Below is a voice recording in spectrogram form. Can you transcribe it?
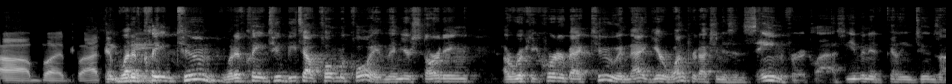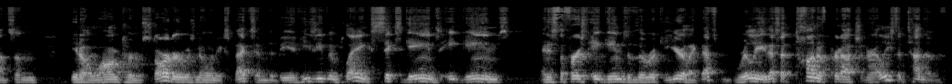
Uh, but but I think. And what they, if Clayton Tune? What if Clayton Tune beats out Colt McCoy, and then you're starting a rookie quarterback too, and that year one production is insane for a class. Even if Clayton Tune's not some you know long term starter, which no one expects him to be, if he's even playing six games, eight games, and it's the first eight games of the rookie year, like that's really that's a ton of production, or at least a ton of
